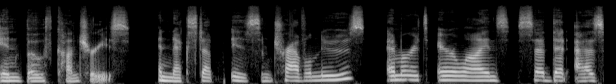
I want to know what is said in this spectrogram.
in both countries. And next up is some travel news. Emirates Airlines said that as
